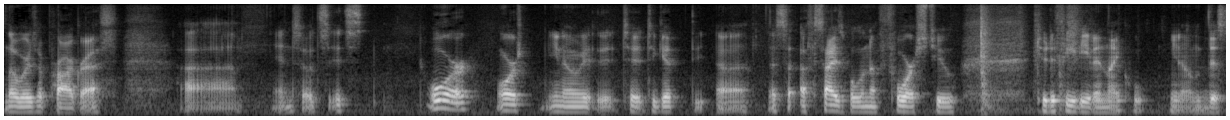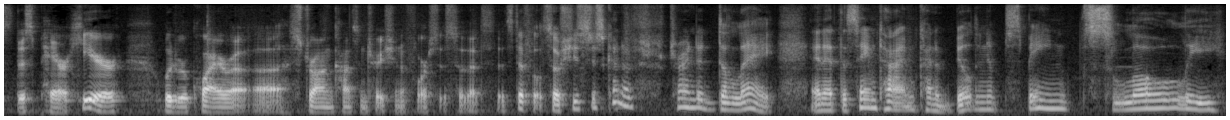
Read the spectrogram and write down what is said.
lowers a progress, uh, and so it's it's or or you know to to get the, uh, a, a sizable enough force to to defeat even like you know this this pair here would require a, a, strong concentration of forces so that's that's difficult. So she's just kind of trying to delay and at the same time kind of building up Spain slowly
